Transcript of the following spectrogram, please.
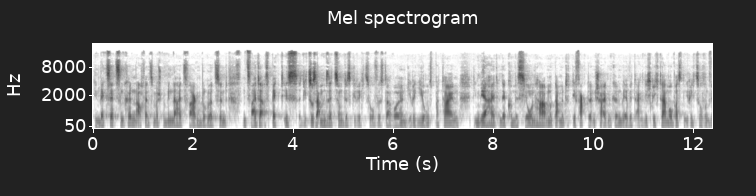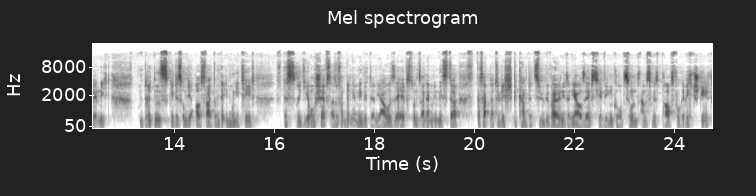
hinwegsetzen können, auch wenn zum Beispiel Minderheitsfragen berührt sind. Ein zweiter Aspekt ist die Zusammensetzung des Gerichtshofes. Da wollen die Regierungsparteien die Mehrheit in der Kommission haben und damit de facto entscheiden können, wer wird eigentlich Richter am obersten Gerichtshof und wer nicht. Und drittens geht es um die Ausweitung der Immunität des Regierungschefs, also von Benjamin Netanyahu selbst und seiner Minister. Das hat natürlich pikante Züge, weil Netanyahu selbst hier wegen Korruption und Amtsmissbrauchs vor Gericht steht.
